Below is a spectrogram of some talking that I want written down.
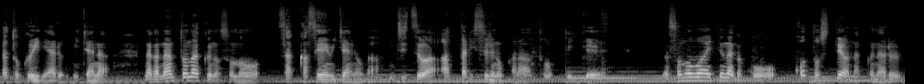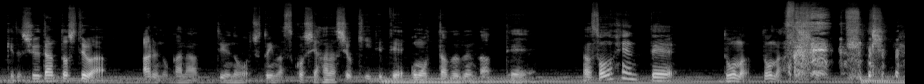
が得意であるみたいな、なんかなんとなくのその作家性みたいのが実はあったりするのかなと思っていて、その場合ってなんかこう、個としてはなくなるけど、集団としてはあるのかなっていうのをちょっと今少し話を聞いてて思った部分があって、その辺ってどうな、どうなんですかね？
